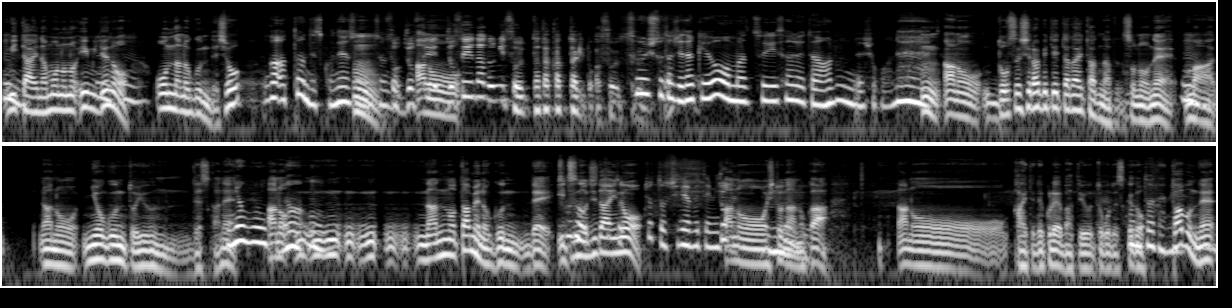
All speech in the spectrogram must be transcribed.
みたいなものの意味での女の軍でしょ、があったんですかね、その、うん。そう、女性、女性なのにそういう戦ったりとかそういう。そういう人たちだけをお祭りされたあるんでしょうかうね。ん、あの、どうせ調べていただいたんだと、そのね、まあ、あの、女軍というんですかね。女軍かな？あの、うん。んんん何のための軍で、いつの時代のちょ、っと調べてみたい。あの、人なのか、あのー書いててくれればというところですけど、ね。多分ね、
